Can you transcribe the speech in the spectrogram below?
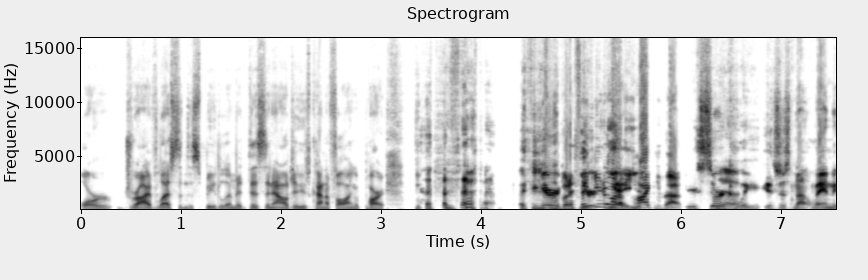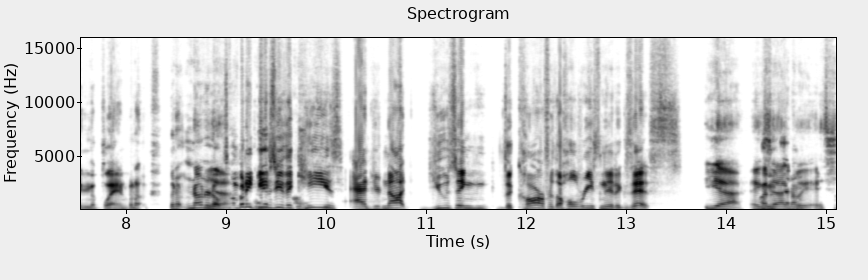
or drive less than the speed limit. This analogy is kind of falling apart, You're, but I think you're- know yeah, what I'm talking about. You're circling. It's just not landing the plane. But but no, no, no. Yeah. Somebody gives you the I'm with you. keys, and you're not using the car for the whole reason it exists. Yeah, and I'm- exactly. It's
